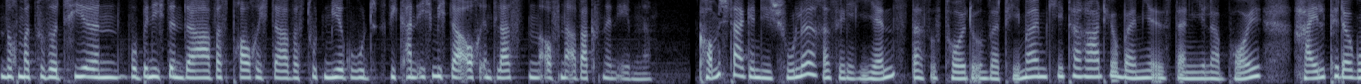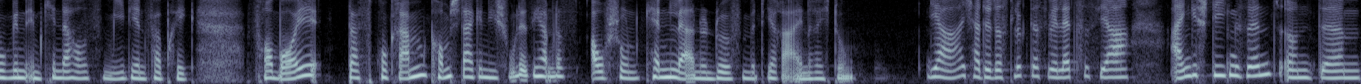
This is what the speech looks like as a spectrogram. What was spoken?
noch mal zu sortieren, wo bin ich denn da, was brauche ich da, was tut mir gut, wie kann ich mich da auch entlasten auf einer Erwachsenenebene. Komm stark in die Schule, Resilienz, das ist heute unser Thema im Kita-Radio. Bei mir ist Daniela Boy, Heilpädagogin im Kinderhaus Medienfabrik. Frau Boy, das Programm Komm stark in die Schule, Sie haben das auch schon kennenlernen dürfen mit Ihrer Einrichtung. Ja, ich hatte das Glück, dass wir letztes Jahr eingestiegen sind und ähm,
